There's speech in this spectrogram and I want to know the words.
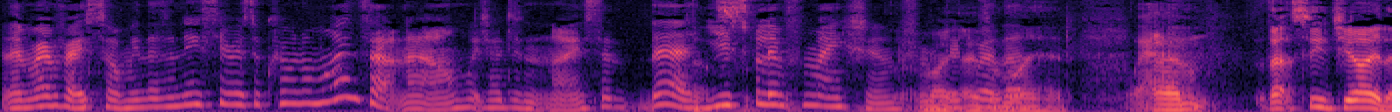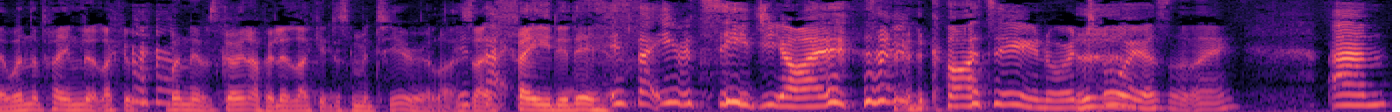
And then Renface told me there's a new series of Criminal Minds out now, which I didn't know. So there, That's useful information from right Big over Brother. my head. Wow. Um, that CGI though, when the plane looked like it, when it was going up, it looked like it just materialised, Is like that- faded in. Is that even CGI, cartoon, or a toy or something? Um,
